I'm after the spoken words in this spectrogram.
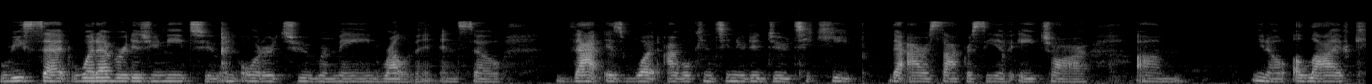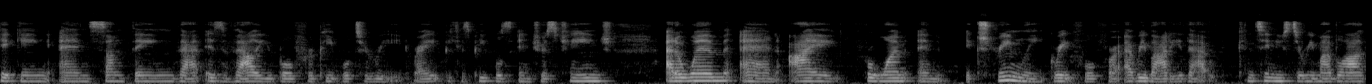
reset whatever it is you need to in order to remain relevant. And so that is what I will continue to do to keep the aristocracy of HR, um, you know, alive, kicking, and something that is valuable for people to read, right? Because people's interests change at a whim, and I for one, am extremely grateful for everybody that continues to read my blog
